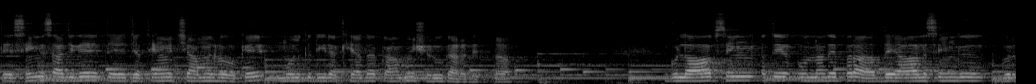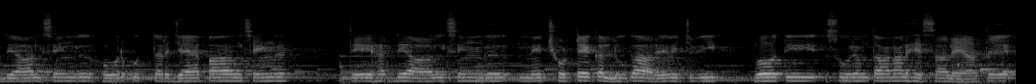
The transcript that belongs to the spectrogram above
ਤੇ ਸਿੰਘ ਸੱਜ ਗਏ ਤੇ ਜਥਿਆਂ ਵਿੱਚ ਸ਼ਾਮਲ ਹੋ ਕੇ ਮੁਲਕ ਦੀ ਰੱਖਿਆ ਦਾ ਕੰਮ ਸ਼ੁਰੂ ਕਰ ਦਿੱਤਾ। ਗੁਲਾਬ ਸਿੰਘ ਅਤੇ ਉਹਨਾਂ ਦੇ ਭਰਾ ਦਿਆਲ ਸਿੰਘ, ਗੁਰਦਿਆਲ ਸਿੰਘ, ਹੋਰ ਪੁੱਤਰ ਜੈਪਾਲ ਸਿੰਘ ਤੇ ਹਰਦਿਆਲ ਸਿੰਘ ਨੇ ਛੋਟੇ ਘੱਲੂ ਘਾਰੇ ਵਿੱਚ ਵੀ ਬਹੁਤ ਹੀ ਸੂਰਮਤਾ ਨਾਲ ਹਿੱਸਾ ਲਿਆ ਤੇ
